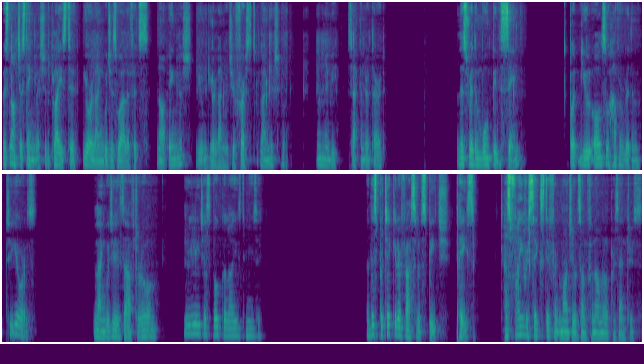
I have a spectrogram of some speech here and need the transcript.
It's not just English, it applies to your language as well. If it's not English, your language, your first language, or maybe second or third. This rhythm won't be the same, but you'll also have a rhythm to yours. Language is, after all, really just vocalized music. Now, this particular facet of speech, pace, has five or six different modules on phenomenal presenters,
